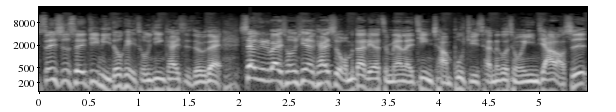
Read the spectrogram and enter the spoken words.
随时随地你都可以重新开始，对不对？下个礼拜重新的开始，我们到底要怎么样来进场布局才能够成为赢家？老师。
